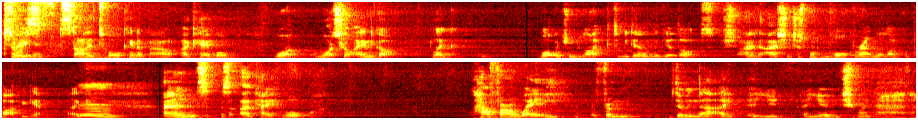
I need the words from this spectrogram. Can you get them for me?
so we s- started talking about okay, well, what what's your end goal? Like, what would you like to be doing with your dogs? I, I actually just want to walk around the local park again. Like, and I was like, okay, well, how far away from doing that are, are you? Are you? And she went, "Ah, I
